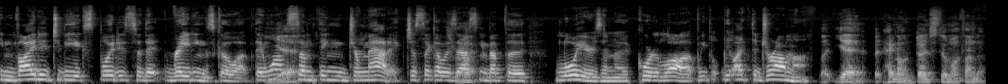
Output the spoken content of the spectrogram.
invited to be exploited so that ratings go up. They want Yeah. something dramatic. Just like I was That's right. asking about the lawyers in a court of law. We, we like the drama. But yeah, but hang on, don't steal my thunder.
